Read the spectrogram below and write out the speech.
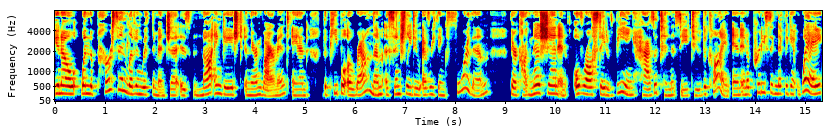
You know, when the person living with dementia is not engaged in their environment and the people around them essentially do everything for them, their cognition and overall state of being has a tendency to decline and in a pretty significant way,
